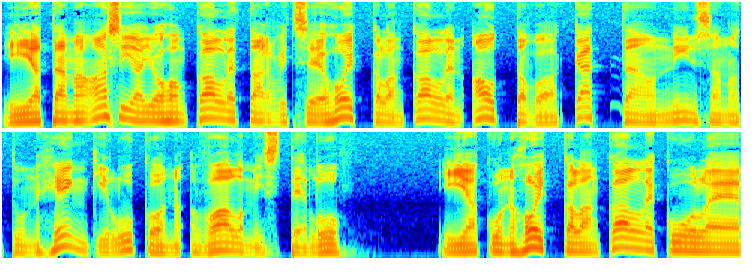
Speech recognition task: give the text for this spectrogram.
Ja tämä asia, johon Kalle tarvitsee Hoikkalan Kallen auttavaa kättä, on niin sanotun henkilukon valmistelu. Ja kun Hoikkalan Kalle kuulee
